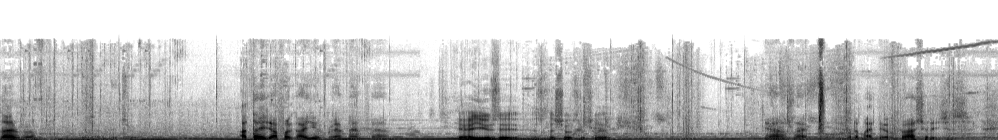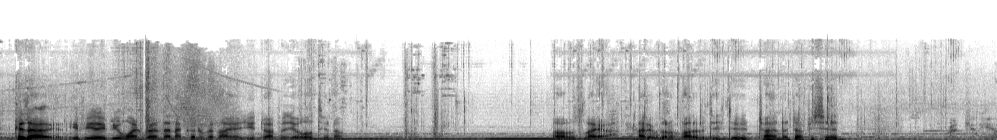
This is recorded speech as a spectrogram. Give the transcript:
there, bro. Yeah, I did too. I thought you, I forgot you Revenant, fam. Yeah, I used it. That shit was legit. Yeah, I was like, what am I doing, bro? I should have just. Cause uh, if you if you went Revenant, I couldn't rely on you dropping your ult, you know. I was like, not even gonna bother with this dude trying to drop his shit. Here.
